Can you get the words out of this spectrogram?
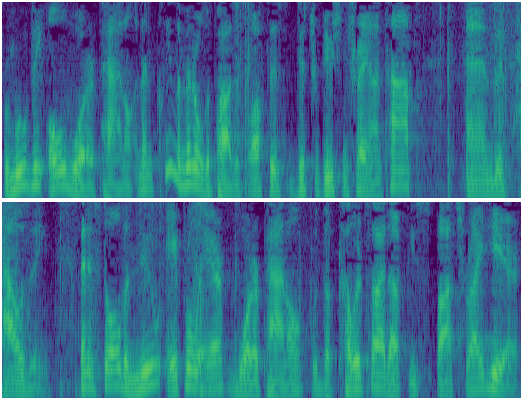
Remove the old water panel and then clean the mineral deposits off this distribution tray on top and this housing. Then install the new Aprilaire water panel with the colored side up, these spots right here.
